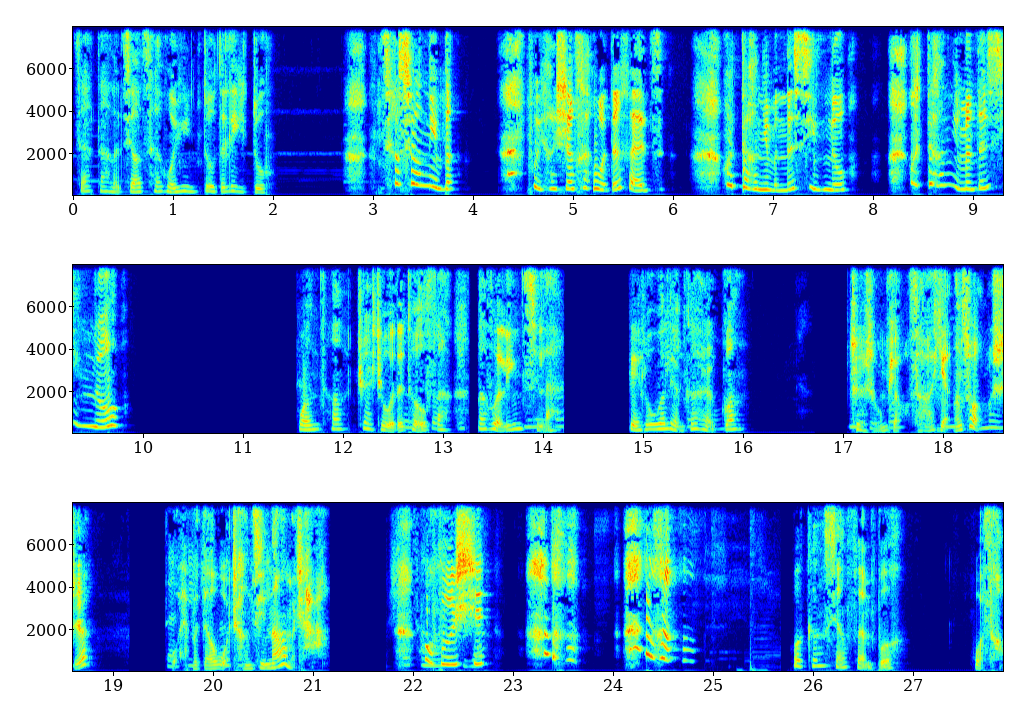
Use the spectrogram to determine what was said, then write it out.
加大了脚踩我孕肚的力度。求求你们，不要伤害我的孩子！我当你们的性奴，我当你们的性奴！王涛拽着我的头发，把我拎起来，给了我两个耳光。这种婊子也能做老师？怪不得我成绩那么差。我不是。我刚想反驳，我操！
